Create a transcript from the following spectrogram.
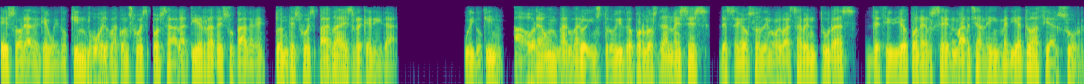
Es hora de que Widukind vuelva con su esposa a la tierra de su padre, donde su espada es requerida. Widukin, ahora un bárbaro instruido por los daneses, deseoso de nuevas aventuras, decidió ponerse en marcha de inmediato hacia el sur.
